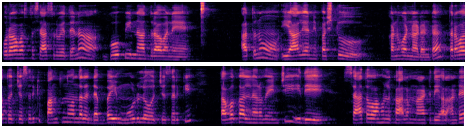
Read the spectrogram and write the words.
పురావస్తు శాస్త్రవేత్త అయిన గోపీనాథ్ రావ్ అనే అతను ఈ ఆలయాన్ని ఫస్ట్ కనుగొన్నాడంట. తర్వాత వచ్చేసరికి పంతొమ్మిది వందల డెబ్బై మూడులో వచ్చేసరికి తవ్వకాలు నిర్వహించి ఇది శాతవాహనుల కాలం నాటిది. అంటే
